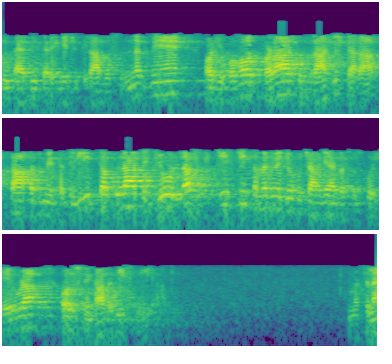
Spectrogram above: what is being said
کی پیروی کریں گے جو کتاب و سنت میں ہیں۔ اور یہ بہت بڑا گمراہی کا راستہ، عدم تکلیف کا کھلا کہ جو لفظ جس کی سمجھ میں جو کچھ آ گیا، بس اس کو لے اڑا اور اس نے کہا حدیث لیا مثلا،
